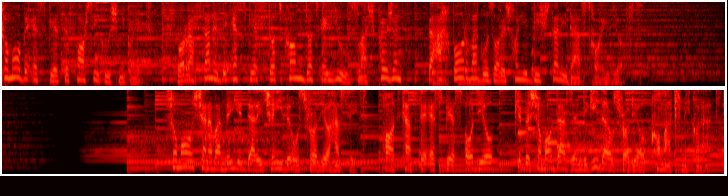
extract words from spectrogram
شما به SBS فارسی گوش می کنید. با رفتن به sbs.com.au به اخبار و گزارش های بیشتری دست خواهید یافت. شما شنونده دریچه‌ای به استرالیا هستید. پادکست SBS Audio که به شما در زندگی در استرالیا کمک می کند.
